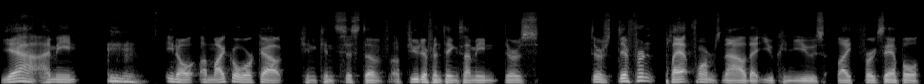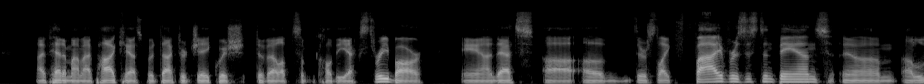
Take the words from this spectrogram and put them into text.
Yeah i mean you know a micro workout can consist of a few different things. I mean there's there's different platforms now that you can use. Like for example i've had him on my podcast but dr jaquish developed something called the x3 bar and that's uh, um, there's like five resistant bands, um, a,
